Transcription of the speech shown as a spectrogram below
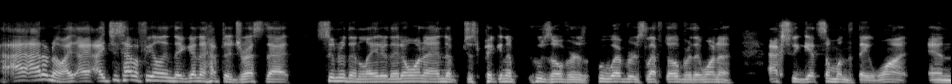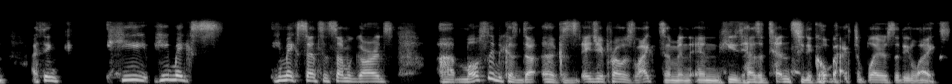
I, I don't know. I, I just have a feeling they're going to have to address that sooner than later. They don't want to end up just picking up who's over, whoever's left over. They want to actually get someone that they want, and I think he he makes he makes sense in some regards. Uh, mostly because because uh, AJ Preller liked him and and he has a tendency to go back to players that he likes.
